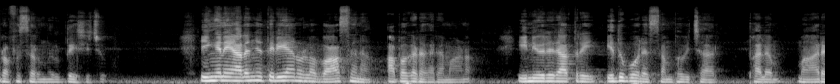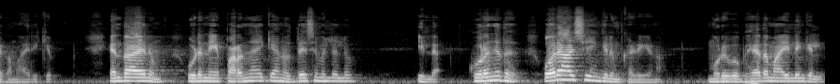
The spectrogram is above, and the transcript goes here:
പ്രൊഫസർ നിർദ്ദേശിച്ചു. ഇങ്ങനെ അലഞ്ഞു തിരിയാനുള്ള വാസന അപകടകരമാണ്. ഇനിയൊരു രാത്രി ഇതുപോലെ സംഭവിച്ചാൽ ഫലം മാരകമായിരിക്കും. എന്തായാലും ഉടനെ പറഞ്ഞയക്കാൻ ഉദ്ദേശമില്ലല്ലോ. ഇല്ല കുറഞ്ഞത് ഒരാഴ്ചയെങ്കിലും കഴിയണം. മുറിവ് ഭേദമായില്ലെങ്കിൽ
